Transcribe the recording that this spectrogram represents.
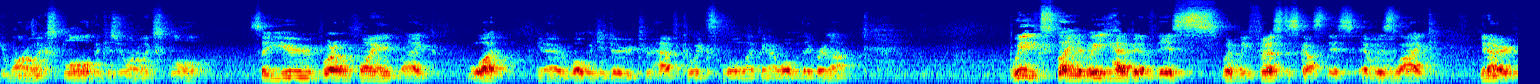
you want to explore because you want to explore. So you brought up a point like what you know what would you do to have to explore like you know what would they bring up? We explained it. We had a bit of this when we first discussed this. It was Mm. like you know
